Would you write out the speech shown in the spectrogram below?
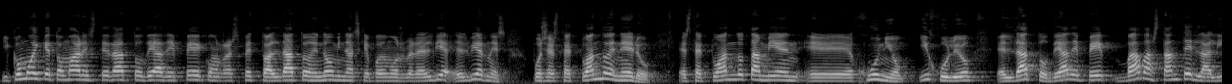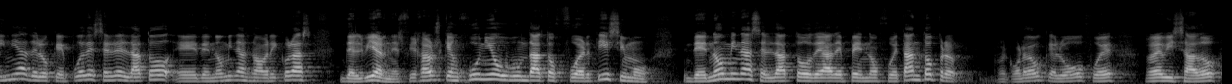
¿Y cómo hay que tomar este dato de ADP con respecto al dato de nóminas que podemos ver el, día, el viernes? Pues exceptuando enero, exceptuando también eh, junio y julio, el dato de ADP va bastante en la línea de lo que puede ser el dato eh, de nóminas no agrícolas del viernes. Fijaros que en junio hubo un dato fuertísimo de nóminas, el dato de ADP no fue tanto, pero Recuerdo que luego fue revisado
